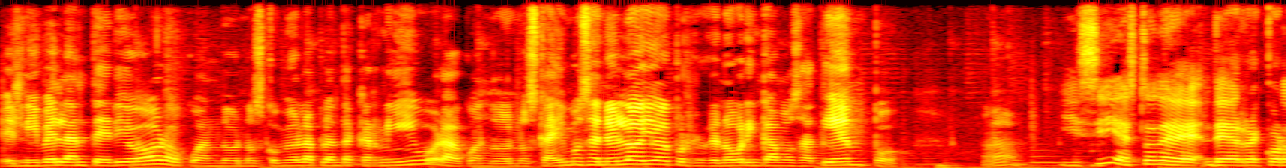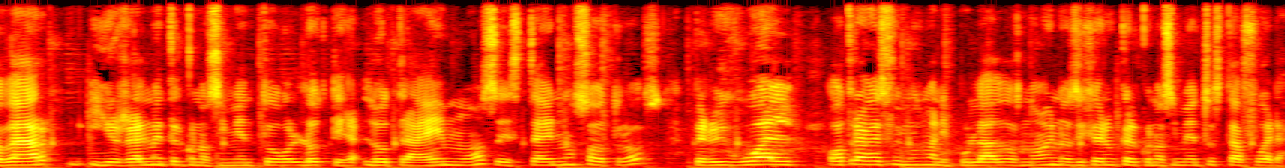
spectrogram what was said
el nivel anterior o cuando nos comió la planta carnívora o cuando nos caímos en el hoyo porque no brincamos a tiempo. Y sí, esto de, de, recordar y realmente el conocimiento lo, lo, traemos, está en nosotros, pero igual otra vez fuimos manipulados, ¿no? Y nos dijeron que el conocimiento está afuera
